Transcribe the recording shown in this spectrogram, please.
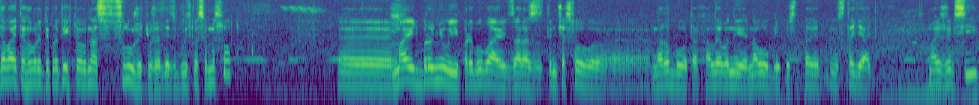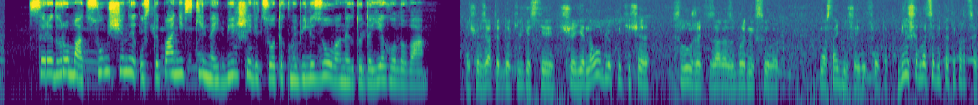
давайте говорити про тих, хто у нас служить уже десь близько 700. Е, Мають броню і перебувають зараз тимчасово е, на роботах, але вони на обліку стоять майже всі. Серед громад Сумщини у Степанівській найбільший відсоток мобілізованих, додає голова. Якщо взяти до кількості, що є на обліку, ті, що служать зараз в Збройних силах, у нас найбільший відсоток. Більше 25%.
